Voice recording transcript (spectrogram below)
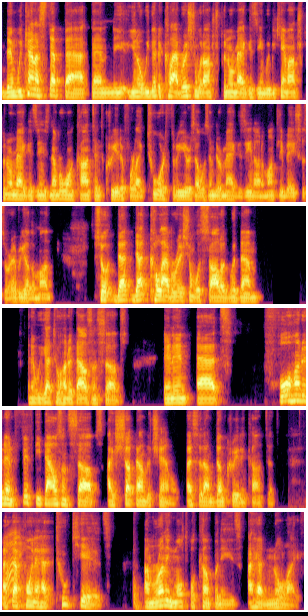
Then we kind of stepped back. Then, you know, we did a collaboration with Entrepreneur Magazine. We became Entrepreneur Magazine's number one content creator for like two or three years. I was in their magazine on a monthly basis or every other month. So that that collaboration was solid with them. And then we got to 100,000 subs. And then at 450,000 subs, I shut down the channel. I said, I'm done creating content. Why? At that point, I had two kids. I'm running multiple companies. I had no life.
